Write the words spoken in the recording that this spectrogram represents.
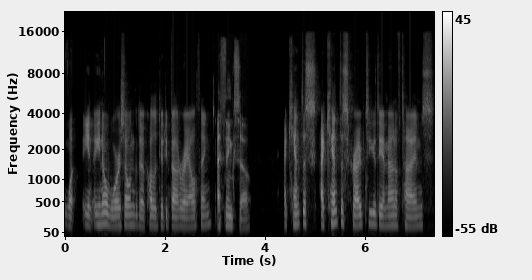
what you, you know Warzone, the Call of Duty Battle Royale thing. I think so. I can't des- I can't describe to you the amount of times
